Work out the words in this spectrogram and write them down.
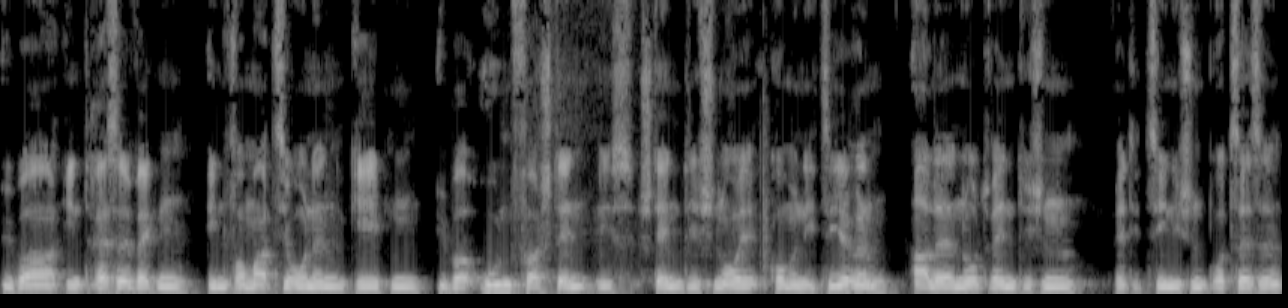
über Interesse wecken, Informationen geben, über Unverständnis ständig neu kommunizieren, alle notwendigen medizinischen Prozesse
